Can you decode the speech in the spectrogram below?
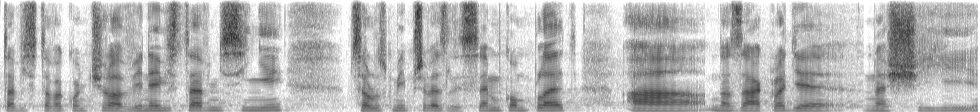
ta výstava končila v jiné výstavní síni. Celou jsme ji přivezli sem komplet a na základě naší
